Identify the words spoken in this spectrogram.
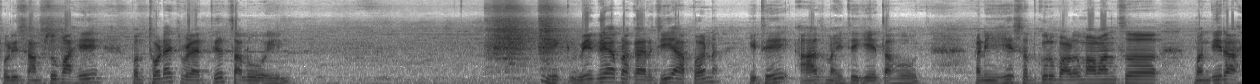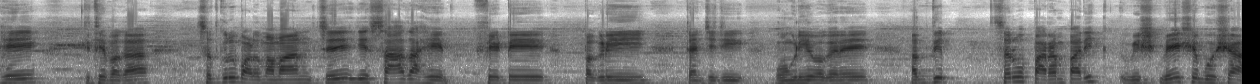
थोडी सामसूम आहे पण थोड्याच वेळात ते चालू होईल. एक वेगळ्या प्रकारची आपण इथे आज माहिती घेत आहोत. आणि हे सद्गुरू बाळूमामांचं मंदिर आहे. तिथे बघा सद्गुरू बाळूमामांचे जे साज आहेत फेटे पगडी त्यांची जी घोंगडी वगैरे अगदी सर्व पारंपरिक विश वेशभूषा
